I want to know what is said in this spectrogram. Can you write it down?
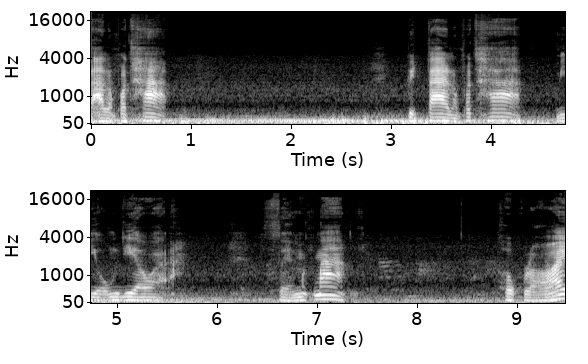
ตาหลวงพ่อทาบปิดตาหลวงพ่อทาบมีองค์เดียวอะ สวยมากๆหกร้อย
